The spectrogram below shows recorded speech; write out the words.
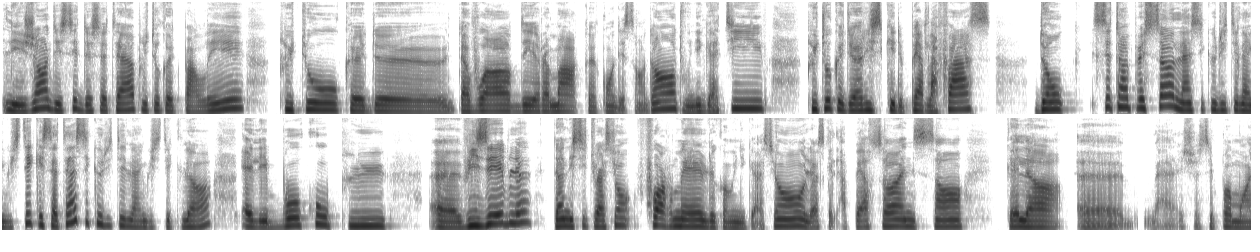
Les gens décident de se taire plutôt que de parler, plutôt que d'avoir des remarques condescendantes ou négatives, plutôt que de risquer de perdre la face. Donc, c'est un peu ça l'insécurité linguistique. Et cette insécurité linguistique-là, elle est beaucoup plus euh, visible dans les situations formelles de communication, lorsque la personne sent qu'elle a, euh, ben, je ne sais pas moi,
